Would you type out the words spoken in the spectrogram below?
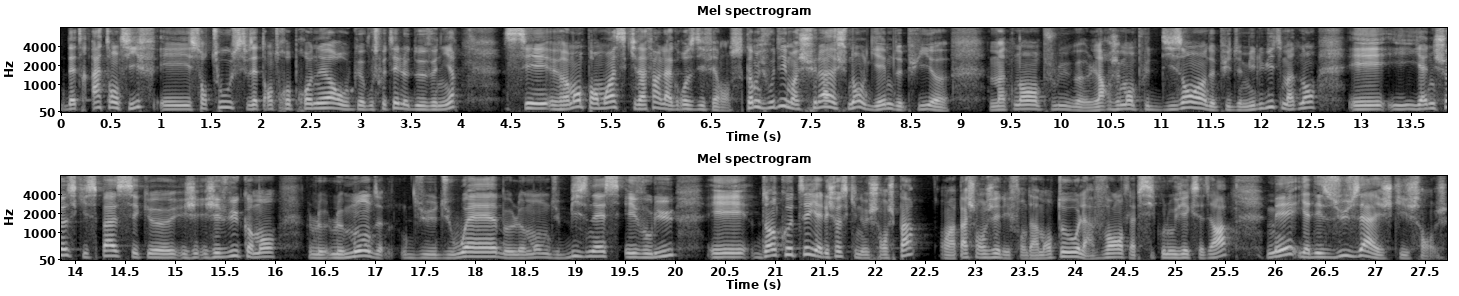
d'être attentif et surtout si vous êtes entrepreneur ou que vous souhaitez le devenir, c'est vraiment pour moi ce qui va faire la grosse différence. Comme je vous dis, moi je suis là, je suis dans le game depuis euh, maintenant plus euh, largement plus de 10 ans, hein, depuis 2008 maintenant, et il y a une chose qui se passe, c'est que j'ai vu comment le, monde du, du web, le monde du business évolue, et d'un côté il y a des choses qui ne changent pas, on va pas changer les fondamentaux, la vente, la psychologie, etc. Mais il y a des usages qui changent.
